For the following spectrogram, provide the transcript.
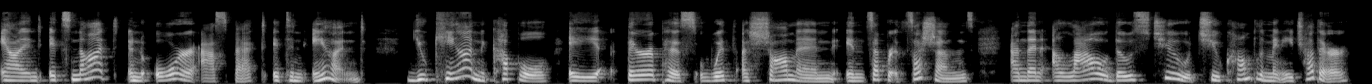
And it's not an or aspect, it's an and. You can couple a therapist with a shaman in separate sessions and then allow those two to complement each other.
